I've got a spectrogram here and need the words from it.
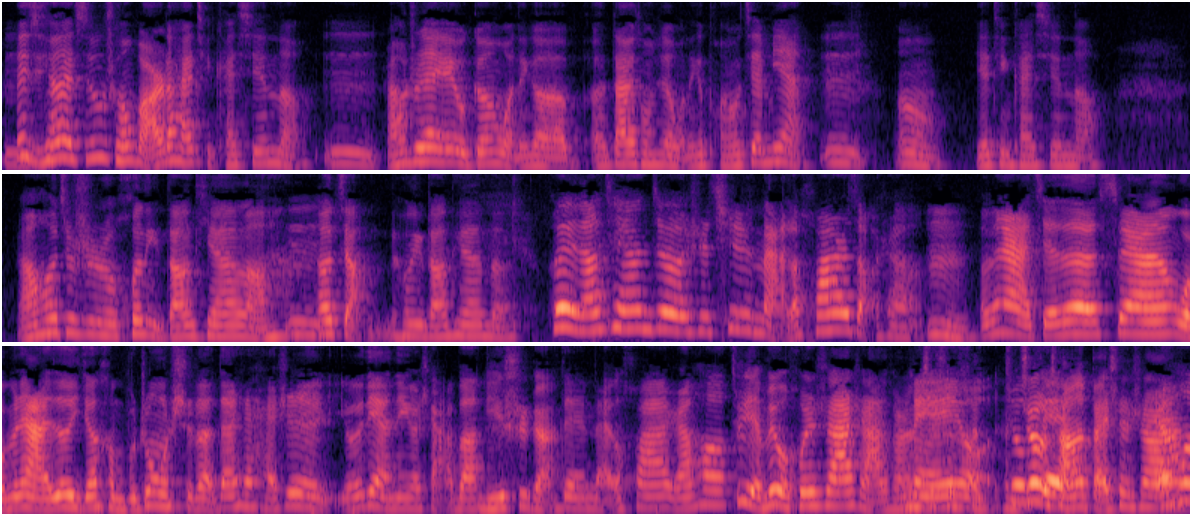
那几天在基督城玩的还挺开心的。嗯然后中间也有跟我那个呃大学同学，我那个朋友见面，嗯嗯，也挺开心的。然后就是婚礼当天了，要讲婚礼当天的，婚礼当天就是去买了花儿，早上，嗯，我们俩觉得虽然我们俩都已经很不重视了，但是还是有点那个啥吧。仪式感，对，买个花，然后就也没有婚纱啥的，反正就是没有很很就正常的白衬衫。然后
